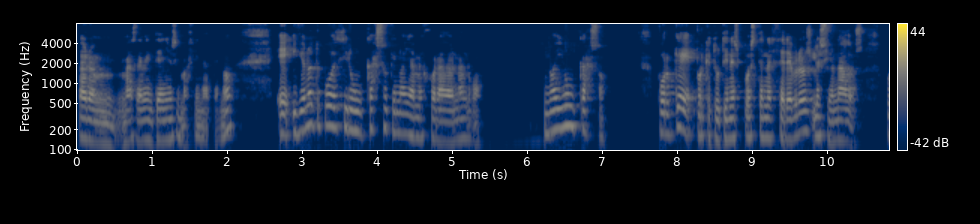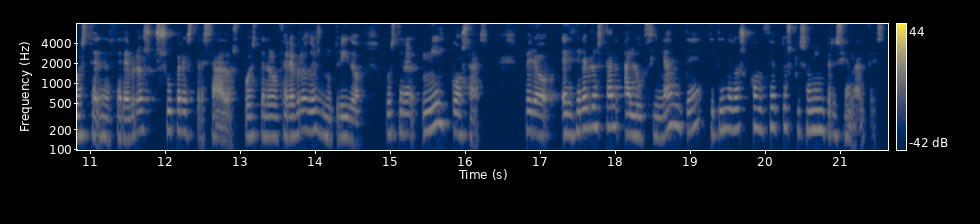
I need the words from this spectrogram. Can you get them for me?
Claro, en más de 20 años, imagínate, ¿no? Eh, y yo no te puedo decir un caso que no haya mejorado en algo. No hay un caso. ¿Por qué? Porque tú tienes, puedes tener cerebros lesionados, puedes tener cerebros súper estresados, puedes tener un cerebro desnutrido, puedes tener mil cosas, pero el cerebro es tan alucinante que tiene dos conceptos que son impresionantes.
